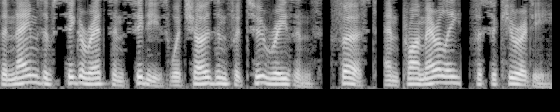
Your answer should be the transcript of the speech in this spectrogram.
The names of cigarettes and cities were chosen for two reasons, first, and primarily, for security.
